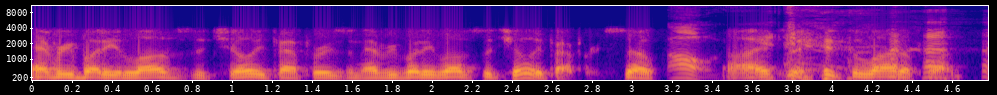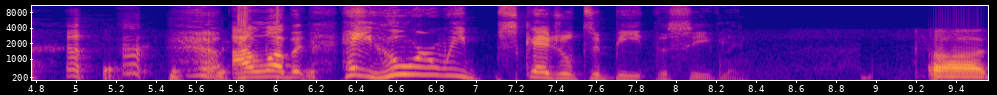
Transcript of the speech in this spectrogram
everybody loves the chili peppers and everybody loves the chili peppers. So oh, uh, it's, it's, a lot of fun. I love it. Hey, who are we scheduled to beat this evening? Uh,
